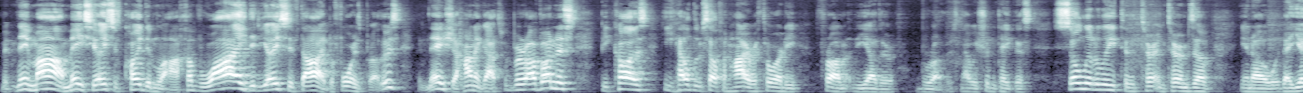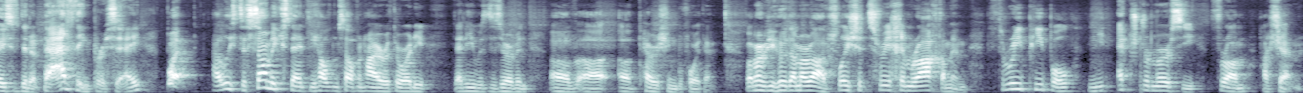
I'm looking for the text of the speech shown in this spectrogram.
Why did Yosef die before his brothers? Because he held himself in higher authority from the other brothers. Now we shouldn't take this so literally to the ter- in terms of you know that Yosef did a bad thing per se, but at least to some extent he held himself in higher authority that he was deserving of, uh, of perishing before them. Three people need extra mercy from Hashem.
